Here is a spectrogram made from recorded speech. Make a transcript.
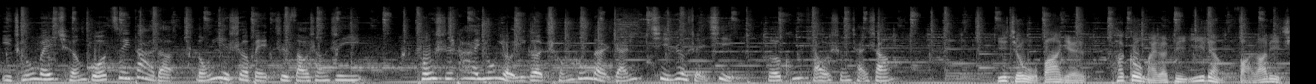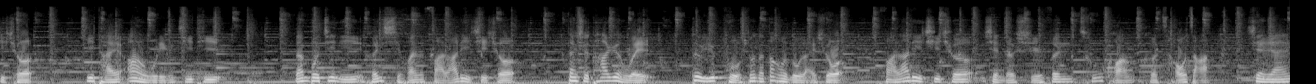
已成为全国最大的农业设备制造商之一。同时，他还拥有一个成功的燃气热水器和空调生产商。一九五八年。他购买了第一辆法拉利汽车，一台250 GT。兰博基尼很喜欢法拉利汽车，但是他认为，对于普通的道路来说，法拉利汽车显得十分粗狂和嘈杂，显然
